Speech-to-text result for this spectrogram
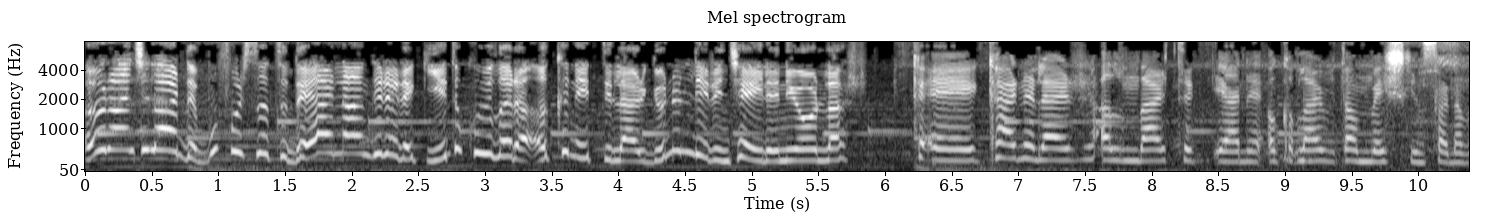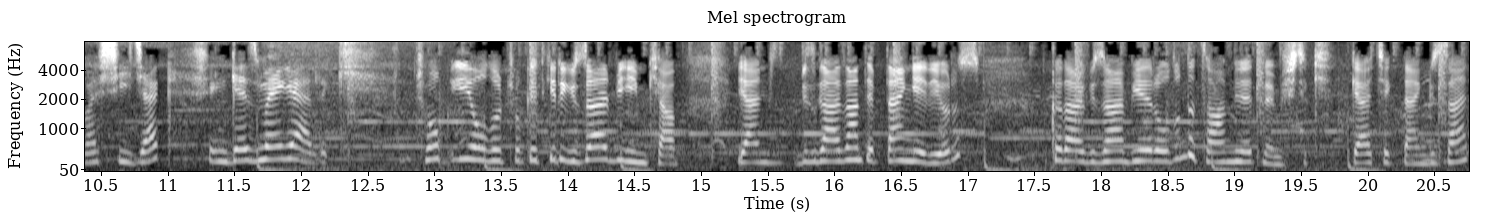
Öğrenciler de bu fırsatı değerlendirerek Yedi Kuyulara akın ettiler, gönüllerince eğleniyorlar. E, karneler alındı artık yani okullar bir 15 gün sonra başlayacak. Şimdi gezmeye geldik. Çok iyi olur, çok etkili, güzel bir imkan. Yani biz, biz Gaziantep'ten geliyoruz. Bu kadar güzel bir yer olduğunu da tahmin etmemiştik. Gerçekten güzel.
